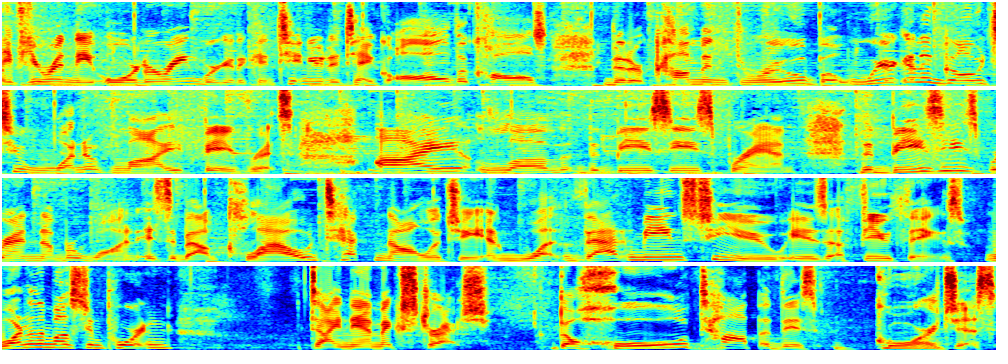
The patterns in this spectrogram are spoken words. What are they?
If you're in the ordering, we're gonna continue to take all the calls that are coming through, but we're gonna go to one of my favorites. I love the Bzees brand. The Bzees brand, number one, is about cloud technology, and what that means to you is a few things. One of the most important, dynamic stretch. The whole top of this gorgeous,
